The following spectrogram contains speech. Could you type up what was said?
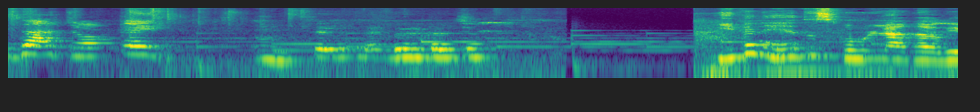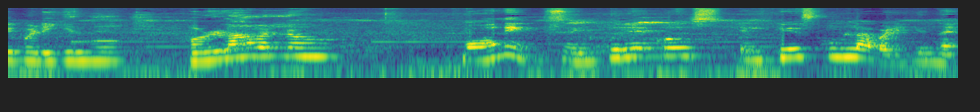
ഇതാ ചോക്ലേറ്റ്. ഇവൻ ഏത് സ്കൂളിലാ കാവ്യ പഠിക്കുന്നത് കൊള്ളാമല്ലോ. മോനെ Saint Kuriakose L P S സ്കൂളിലാ പഠിക്കുന്നത്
